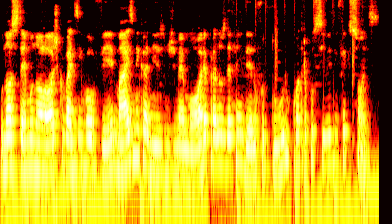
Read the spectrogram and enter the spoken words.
o nosso sistema imunológico vai desenvolver mais mecanismos de memória para nos defender no futuro contra possíveis infecções.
